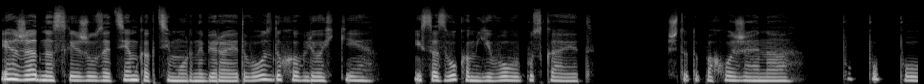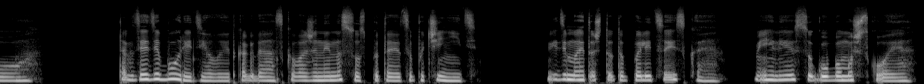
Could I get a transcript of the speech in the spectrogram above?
Я жадно слежу за тем, как Тимур набирает воздуха в легкие и со звуком его выпускает. Что-то похожее на пу-пу-пу. Так дядя Боря делает, когда скважинный насос пытается починить. Видимо, это что-то полицейское или сугубо мужское.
